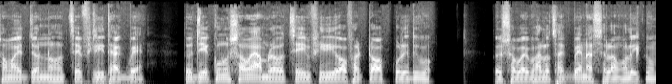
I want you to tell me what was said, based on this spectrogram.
সময়ের জন্য হচ্ছে ফ্রি থাকবে। তো যে কোনো সময় আমরা হচ্ছে এই ফ্রি অফারটা অফ করে দিব। তো সবাই ভালো থাকবেন, আসসালামু আলাইকুম।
